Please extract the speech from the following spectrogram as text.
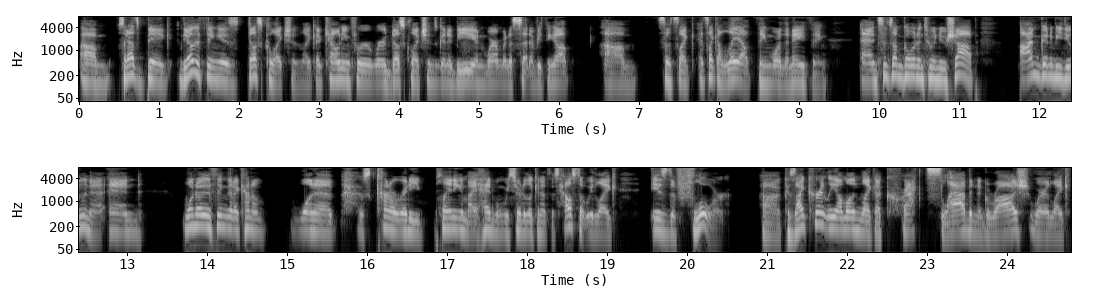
Um, so that's big. The other thing is dust collection, like accounting for where dust collection is going to be and where I'm going to set everything up. Um, so it's like it's like a layout thing more than anything. And since I'm going into a new shop, I'm going to be doing that. And one other thing that I kind of want to, I was kind of already planning in my head when we started looking at this house that we like, is the floor. Uh, because I currently I'm on like a cracked slab in the garage where like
